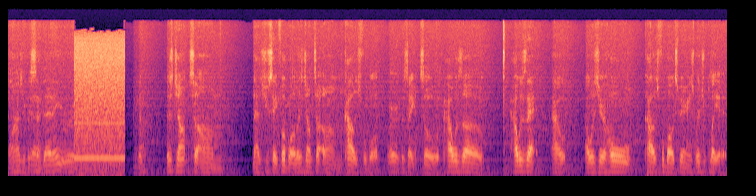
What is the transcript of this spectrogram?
One hundred percent. that ain't real. You know? Let's jump to um. Now that you say football, let's jump to um college football. Word. for a second. So how was uh how was that? How how was your whole college football experience? Where'd you play at?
